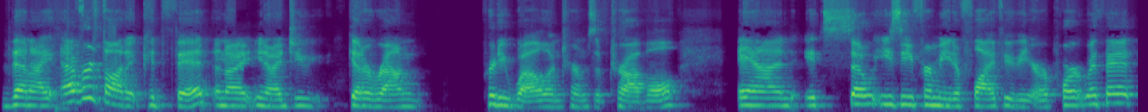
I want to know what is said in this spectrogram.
than I ever thought it could fit. And I, you know, I do get around pretty well in terms of travel. And it's so easy for me to fly through the airport with it.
